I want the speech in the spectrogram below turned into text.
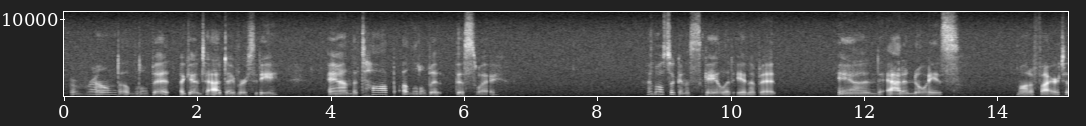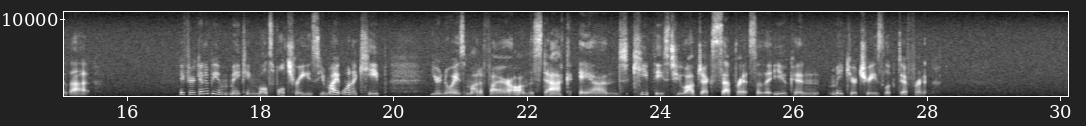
around a little bit, again to add diversity, and the top a little bit this way. I'm also going to scale it in a bit and add a noise modifier to that. If you're going to be making multiple trees, you might want to keep your noise modifier on the stack and keep these two objects separate so that you can make your trees look different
